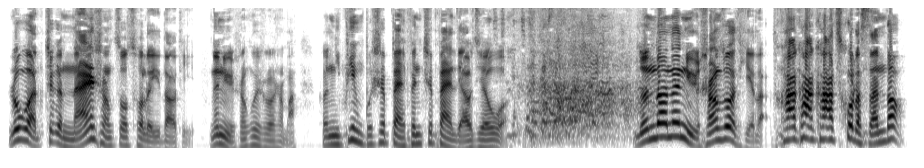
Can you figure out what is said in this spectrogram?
如果这个男生做错了一道题，那女生会说什么？说你并不是百分之百了解我。轮到那女生做题了，咔咔咔错了三道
